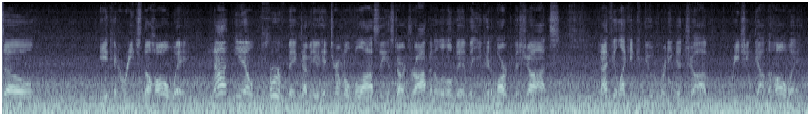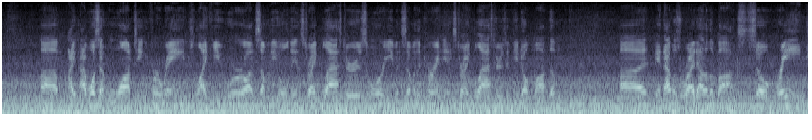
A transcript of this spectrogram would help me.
So it could reach the hallway. Not, you know, perfect. I mean, you hit terminal velocity and start dropping a little bit, but you could arc the shots. And I feel like it can do a pretty good job reaching down the hallway. Um, I, I, wasn't wanting for range like you were on some of the old N-Strike blasters or even some of the current N-Strike blasters if you don't mod them. Uh, and that was right out of the box. So range,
